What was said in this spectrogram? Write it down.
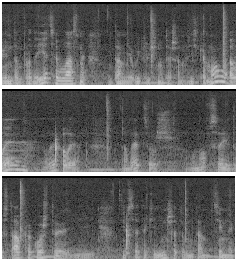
Він там продається, власне. Там є виключно теж англійська мова, але, але, але, але це ж воно все і доставка коштує, і, і все таке інше, тому там цінник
